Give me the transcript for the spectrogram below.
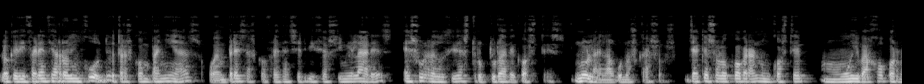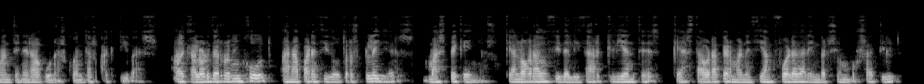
Lo que diferencia a Robinhood de otras compañías o empresas que ofrecen servicios similares es su reducida estructura de costes, nula en algunos casos, ya que solo cobran un coste muy bajo por mantener algunas cuentas activas. Al calor de Robinhood han aparecido otros players más pequeños que han logrado fidelizar clientes que hasta ahora permanecían fuera de la inversión bursátil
